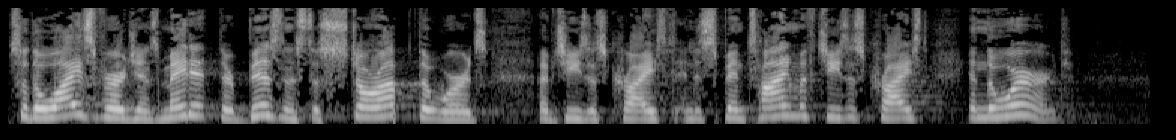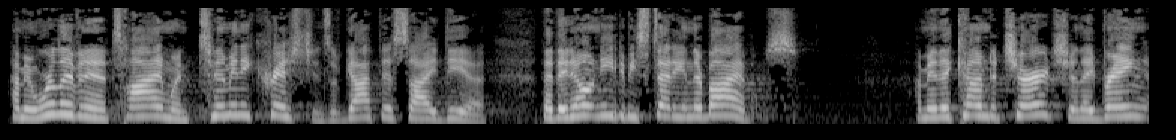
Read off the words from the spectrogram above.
So the wise virgins made it their business to store up the words of Jesus Christ and to spend time with Jesus Christ in the Word. I mean, we're living in a time when too many Christians have got this idea that they don't need to be studying their Bibles. I mean, they come to church and they bring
